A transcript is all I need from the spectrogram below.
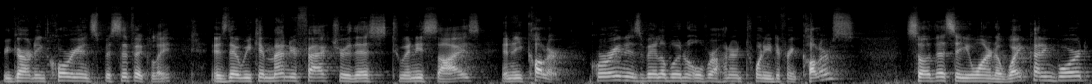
regarding Corian specifically is that we can manufacture this to any size and any color. Corian is available in over 120 different colors. So let's say you wanted a white cutting board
